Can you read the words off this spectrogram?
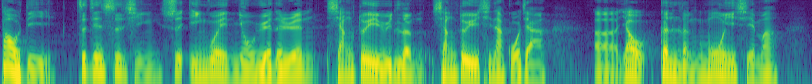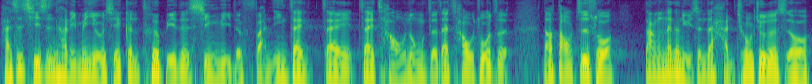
到底这件事情是因为纽约的人相对于冷，相对于其他国家呃要更冷漠一些吗？还是其实它里面有一些更特别的心理的反应在在在操弄着，在操作着，然后导致说，当那个女生在喊求救的时候，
